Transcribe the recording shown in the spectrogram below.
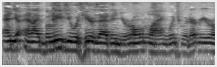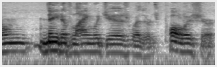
and you, and I believe you would hear that in your own language, whatever your own native language is, whether it's Polish or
